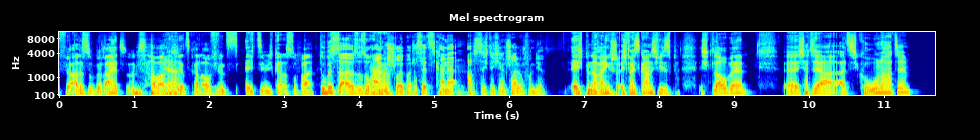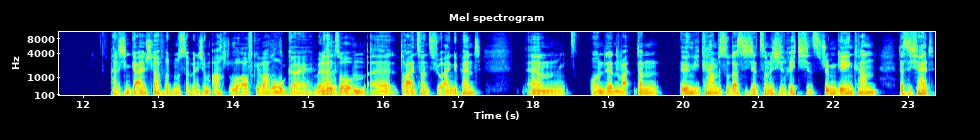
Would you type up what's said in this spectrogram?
für alles so bereit und da warte Ja. ich jetzt gerade auf. Ich finde es echt ziemlich katastrophal. Du bist da also so Ja. reingestolpert. Das ist jetzt keine absichtliche Entscheidung von dir. Ich bin da reingeschaut. Ich weiß gar nicht, wie das. Ich glaube, äh, ich hatte ja, als ich Corona hatte, hatte ich einen geilen Schlafrhythmus. Da bin ich um 8 Uhr aufgewacht Oh, geil. und bin halt so um äh, 23 Uhr eingepennt. Ähm, und dann, war- dann irgendwie kam es so, dass ich jetzt noch nicht richtig ins Gym gehen kann, dass ich halt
